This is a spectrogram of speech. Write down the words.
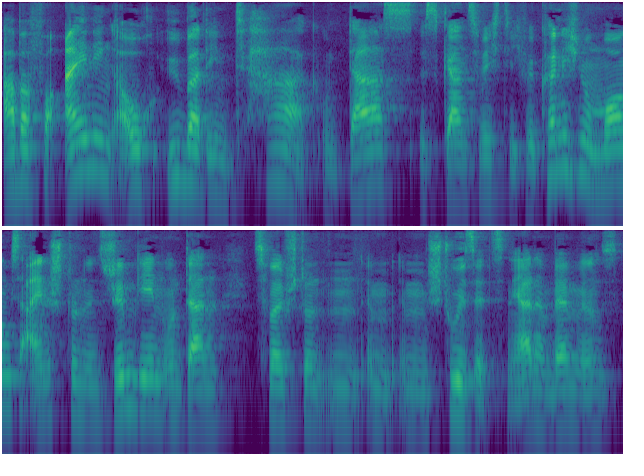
Aber vor allen Dingen auch über den Tag. Und das ist ganz wichtig. Wir können nicht nur morgens eine Stunde ins Gym gehen und dann zwölf Stunden im, im Stuhl sitzen. Ja, dann werden wir uns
